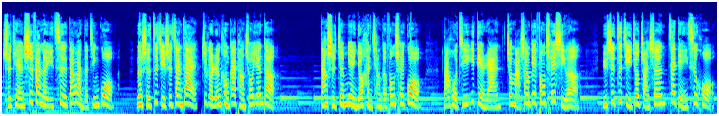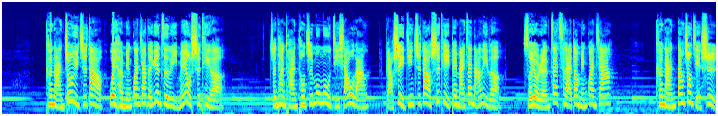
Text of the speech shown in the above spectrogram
池田示范了一次当晚的经过，那时自己是站在这个人孔盖旁抽烟的。当时正面有很强的风吹过，打火机一点燃就马上被风吹熄了，于是自己就转身再点一次火。柯南终于知道为何棉冠家的院子里没有尸体了。侦探团通知木木及小五郎，表示已经知道尸体被埋在哪里了。所有人再次来到棉冠家。柯南当众解释：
